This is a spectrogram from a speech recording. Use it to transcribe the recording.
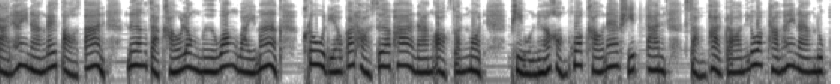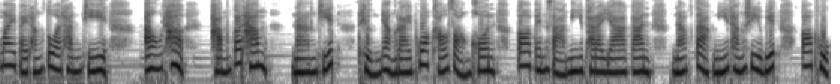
กาสให้นางได้ต่อต้าน เนื่องจากเขาลงมือว่องไวมาก ครู่เดียวก็ถอดเสื้อผ้านางออกจนหมด ผิวเนื้อของพวกเขาแนบชิดกัน สัมผัสร้อนลวกทำให้นางลุกไหม้ไปทั้งตัวทันที เอาเถอะทำก็ทำนางคิด ถึงอย่างไรพวกเขาสองคนก็เป็นสามีภรรยากัน นับจากนี้ทั้งชีวิตก็ผูก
